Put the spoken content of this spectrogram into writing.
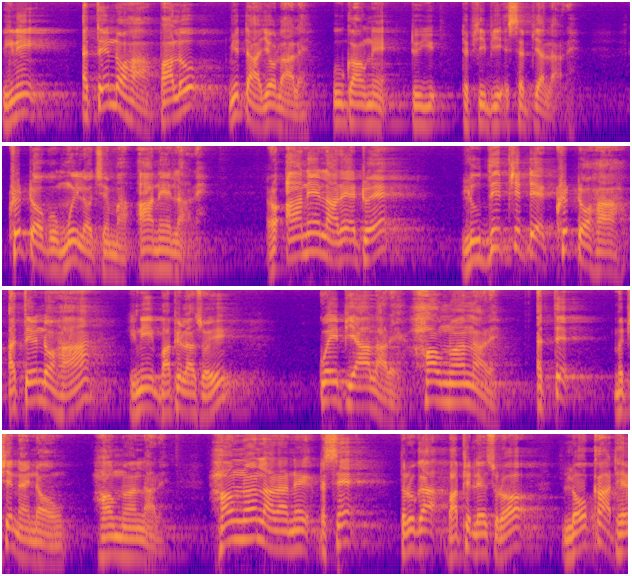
ဒီကနေ့အသင်းတော်ဟာဘာလို့မေတ္တာရော့လာလဲဥကောင်းနဲ့တူတဖြည်းဖြည်းအဆက်ပြတ်လာတယ်ခရစ်တော်ကိုမွေ့လျော်ခြင်းမှာအားနည်းလာတယ်အဲ့တော့အားနည်းလာတဲ့အတွက်လူသစ်ဖြစ်တဲ့ခရစ်တော်ဟာအသင်းတော်ဟာဒီနေ့ဘာဖြစ်လာဆိုရင် ကွဲပြားလာတယ်ဟောင်းနွမ်းလာတယ်အသက်မဖြစ်နိုင်တော့ဘူးဟောင်းနွမ်းလာတယ်ဟောင်းနွမ်းလာတာနဲ့တစ်ဆက်သူတို့ကဘာဖြစ်လဲဆိုတော့လောကထဲ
